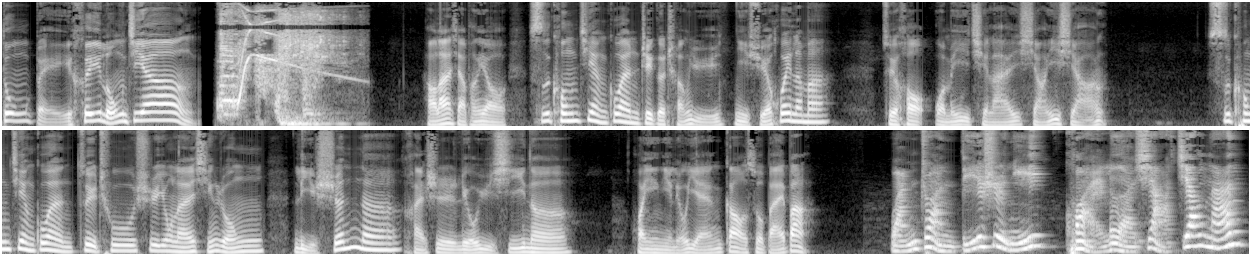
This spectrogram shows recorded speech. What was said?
东北黑龙江。好了，小朋友，“司空见惯”这个成语你学会了吗？最后，我们一起来想一想。司空见惯最初是用来形容李绅呢，还是刘禹锡呢？欢迎你留言告诉白爸。玩转迪士尼，快乐下江南。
